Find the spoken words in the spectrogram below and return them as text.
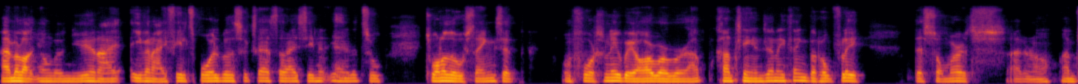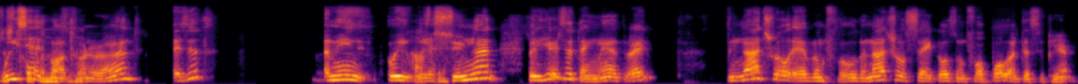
I'm a lot younger than you, and I even I feel spoiled with the success that I've seen it. Yeah, so it's one of those things that unfortunately we are where we're at. Can't change anything, but hopefully this summer it's I don't know. I'm just we say it's going to turn it. around. Is it? I mean, we, we assume that, but here's the thing, man. Right, the natural ebb and flow, the natural cycles in football are disappearing,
